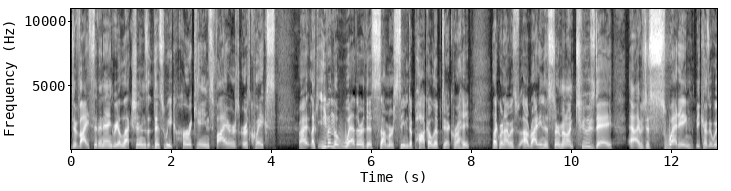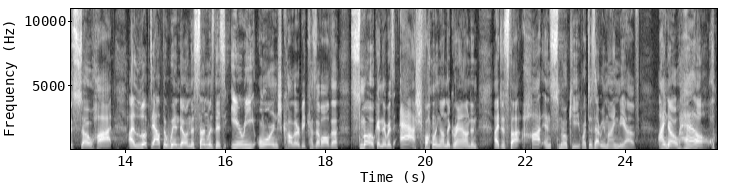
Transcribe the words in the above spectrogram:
divisive and angry elections. This week, hurricanes, fires, earthquakes, right? Like even the weather this summer seemed apocalyptic, right? Like when I was uh, writing this sermon on Tuesday, I was just sweating because it was so hot. I looked out the window and the sun was this eerie orange color because of all the smoke and there was ash falling on the ground. And I just thought, hot and smoky, what does that remind me of? I know, hell.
